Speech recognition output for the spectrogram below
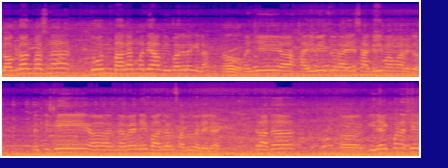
लॉकडाऊनपासनं दोन भागांमध्ये हा विभागला गेला. हो. म्हणजे हायवे जो आहे सागरी महामार्ग तर तिथे नव्याने बाजार चालू झालेला आहे. तर आता गिराईक पण असे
